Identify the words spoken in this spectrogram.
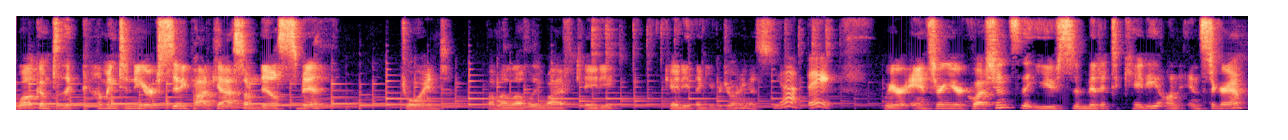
Welcome to the Coming to New York City podcast. I'm Nils Smith, joined by my lovely wife, Katie. Katie, thank you for joining us. Yeah, thanks. We are answering your questions that you submitted to Katie on Instagram.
